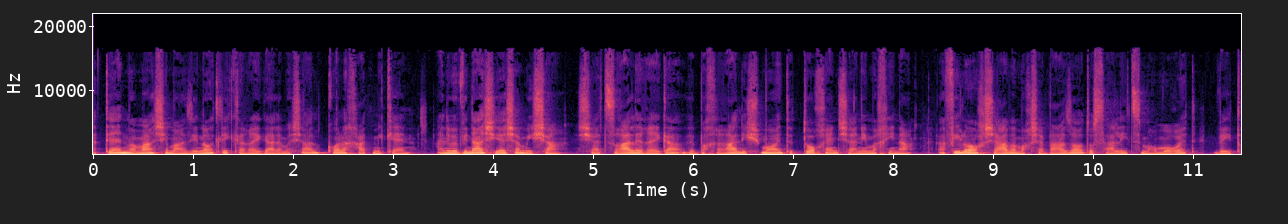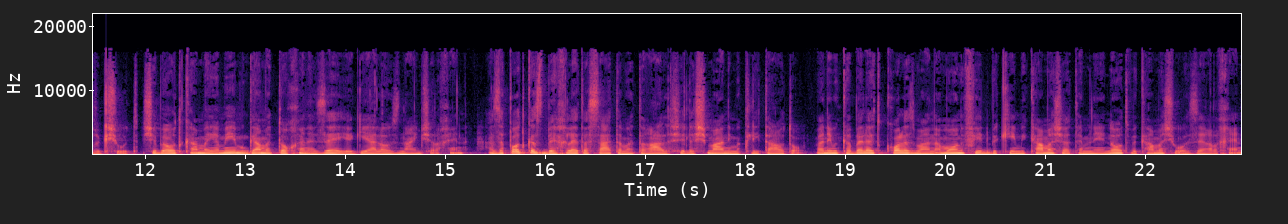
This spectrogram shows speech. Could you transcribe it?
אתן ממש שמאזינות לי כרגע, למשל, כל אחת מכן. אני מבינה שיש שם אישה שעצרה לרגע ובחרה לשמוע את התוכן שאני מכינה. אפילו עכשיו המחשבה הזאת עושה לי צמרמורת והתרגשות, שבעוד כמה ימים גם התוכן הזה יגיע לאוזניים שלכן. אז הפודקאסט בהחלט עשה את המטרה שלשמה אני מקליטה אותו, ואני מקבלת כל הזמן המון פידבקים מכמה שאתם נהנות וכמה שהוא עוזר לכן,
